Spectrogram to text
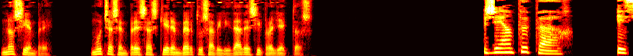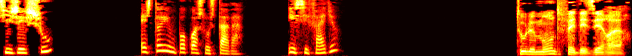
No siempre. Muchas empresas quieren ver tus habilidades y proyectos. J'ai un peu peur. Et si j'échoue? Estoy un poco asustada. ¿Y si fallo? Tout le monde fait des erreurs.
